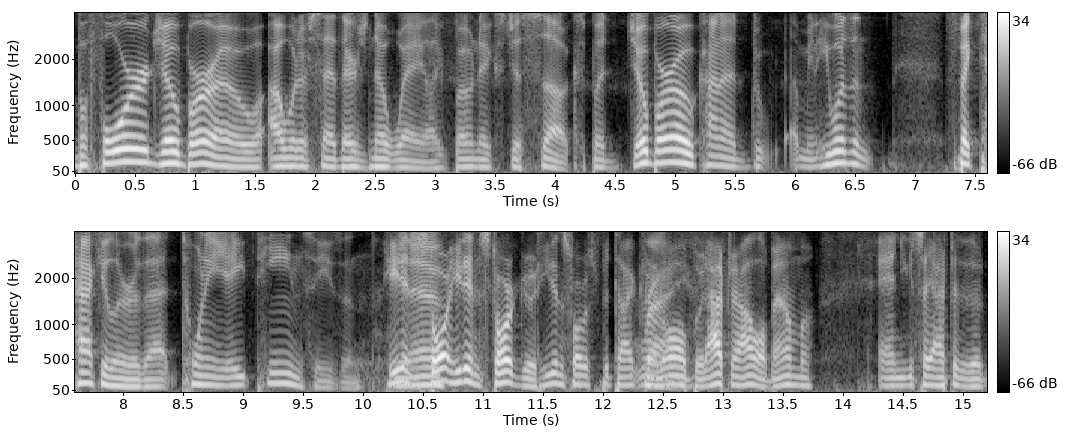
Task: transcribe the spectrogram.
before Joe Burrow, I would have said there's no way. Like Bo Nix just sucks. But Joe Burrow kind of. I mean, he wasn't spectacular that 2018 season. He didn't know? start. He didn't start good. He didn't start spectacular Right. at all. But after Alabama, and you can say after the,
